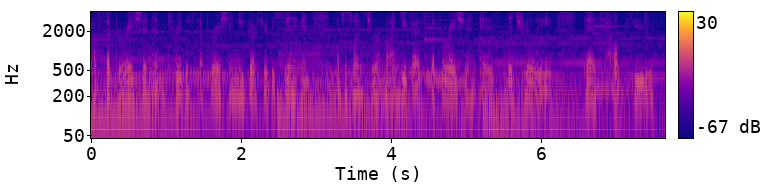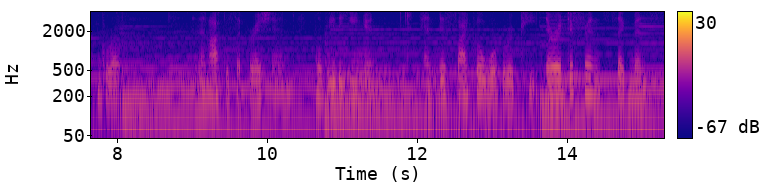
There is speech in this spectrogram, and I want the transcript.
have separation and through the separation you go through the healing. And i just wanted to remind you guys separation is literally there to help you grow. And then after separation will be the union. And this cycle will repeat. There are different segments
